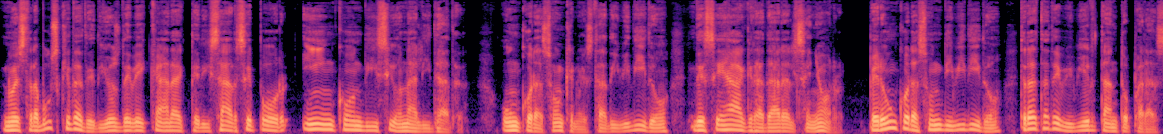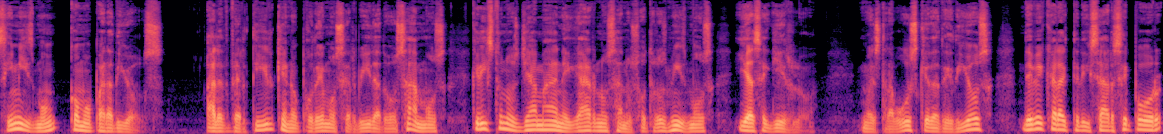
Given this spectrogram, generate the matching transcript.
Nuestra búsqueda de Dios debe caracterizarse por incondicionalidad. Un corazón que no está dividido desea agradar al Señor. Pero un corazón dividido trata de vivir tanto para sí mismo como para Dios. Al advertir que no podemos servir a dos amos, Cristo nos llama a negarnos a nosotros mismos y a seguirlo. Nuestra búsqueda de Dios debe caracterizarse por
